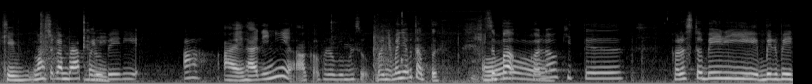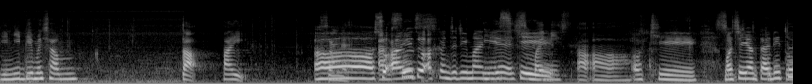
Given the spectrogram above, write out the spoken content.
Okay, masukkan berapa Blueberry. ni? Blueberry. Ah, ah, hari ni uh, Kak Farah boleh masuk banyak-banyak pun tak apa. Oh. Sebab kalau kita kalau strawberry, berry-berry ni dia macam tak pahit. Ah, sangat. so air tu akan jadi manis yes, sikit. manis. Ah, ah. Okey. So, Macam yang tadi tu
